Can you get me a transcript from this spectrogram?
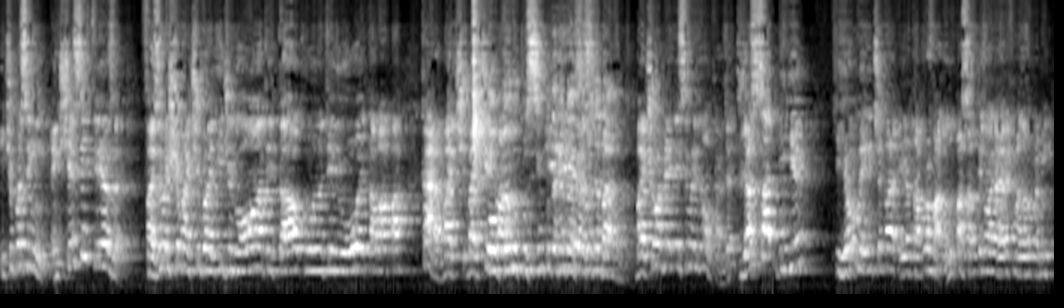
E tipo assim, a gente tinha certeza. Fazer uma estimativa ali de nota e tal, com o ano anterior e tal, lá, pá. Cara, bati, bati Voltando uma- pro cinco da redação, já dava. Batia uma média em cima, mas não, cara. já- Tu já sabia que realmente ia tá- ia estar aprovado. Ano passado teve uma galera que mandava pra mim,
